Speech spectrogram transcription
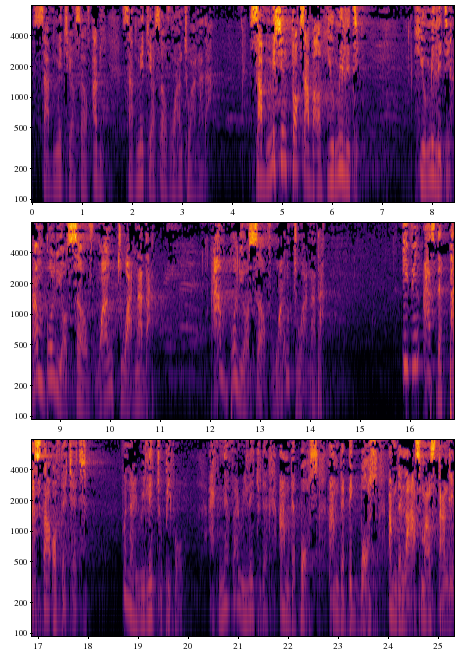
Submit yourself. Abby, submit yourself one to another. Submission talks about humility. Humility. Humble yourself one to another. Humble yourself one to another. Even as the pastor of the church, when I relate to people, I never relate to them. I'm the boss. I'm the big boss. I'm the last man standing.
